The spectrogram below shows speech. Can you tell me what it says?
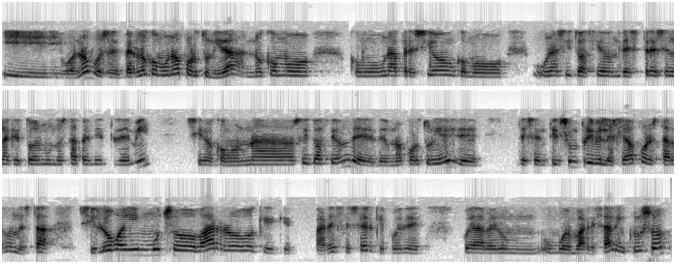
y bueno, pues verlo como una oportunidad, no como, como una presión, como una situación de estrés en la que todo el mundo está pendiente de mí, sino como una situación de, de una oportunidad y de, de sentirse un privilegiado por estar donde está. Si luego hay mucho barro, que, que parece ser que puede, puede haber un, un buen barrizal incluso,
